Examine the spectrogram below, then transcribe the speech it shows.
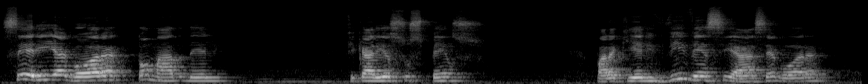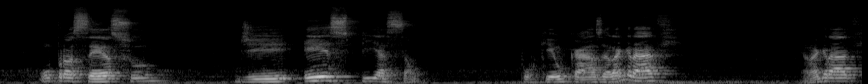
seria agora tomado dele ficaria suspenso para que ele vivenciasse agora um processo de expiação. Porque o caso era grave. Era grave.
